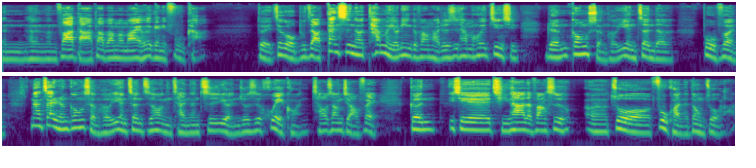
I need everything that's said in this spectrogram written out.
很很很发达，爸爸妈妈也会给你付卡。对，这个我不知道。但是呢，他们有另一个方法，就是他们会进行人工审核验证的。部分，那在人工审核验证之后，你才能支援就是汇款、超商缴费跟一些其他的方式，呃，做付款的动作啦。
